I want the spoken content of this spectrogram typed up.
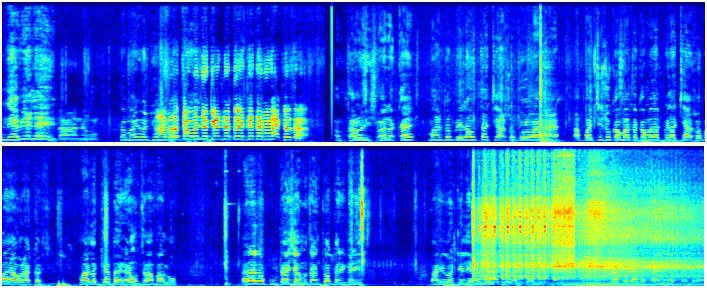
નહીં. તમારી આપણો લેવા તમને જ્ઞાન નતો એટલે તને રાખ્યો છે. અમથાનો વિશ્વાસ રખાય? મારે તો પેલા ઉતા ચારસો જોડવાના આવ્યા આ પચીસો કમાતા કમાતા પેલા ચારસો પાસે આવડા કરશે. મારે તો ઘેર બહેરા હું જવાબ આલો અરે તો કૂટા છે હું તાને શું કરી કરી આવી વધી લેવા. ત્યાં રખાય નહીં આપણે.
